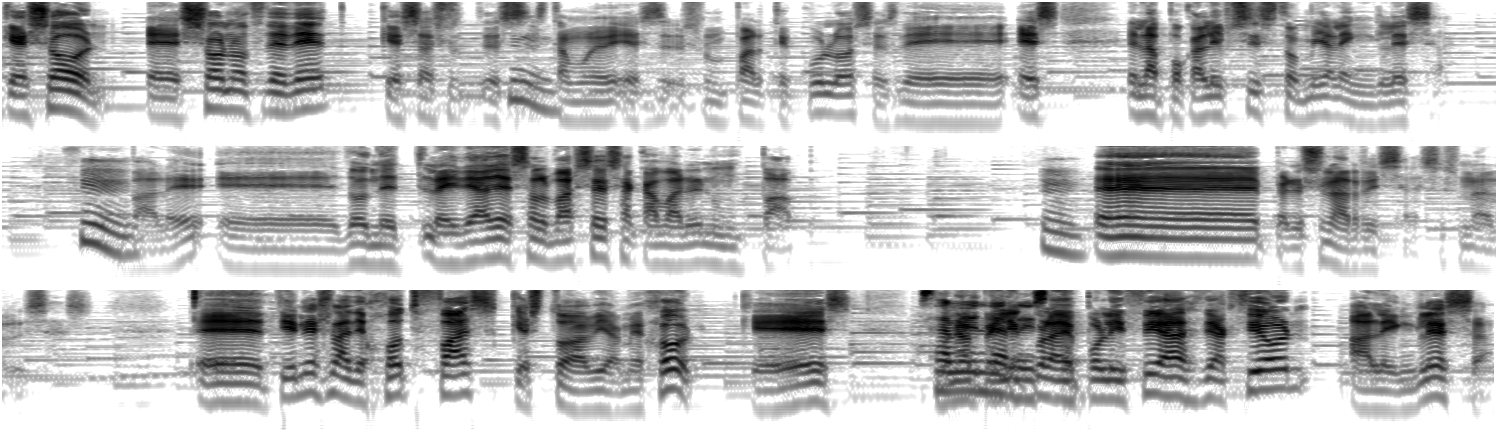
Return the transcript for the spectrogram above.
Que son eh, Son of the Dead, que es, es- Mm. está muy- es- es un particulos, es de. es el apocalipsis zombie a la inglesa, Hmm, ¿vale? Eh, donde la idea de salvarse es acabar en un pub. hmm. Eh, pero es unas risas, es unas risas. Tienes la de Hot Fuzz, que es todavía mejor, que es Está una película de policías de acción a la inglesa,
